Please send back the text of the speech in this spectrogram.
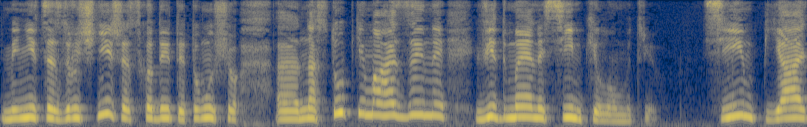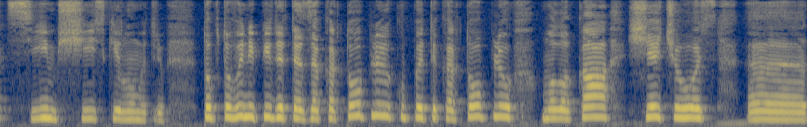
мені це зручніше сходити, тому що наступні магазини від мене 7 кілометрів. 7, 5, 7, 6 кілометрів. Тобто ви не підете за картоплею, купити картоплю, молока, ще чогось. Е,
